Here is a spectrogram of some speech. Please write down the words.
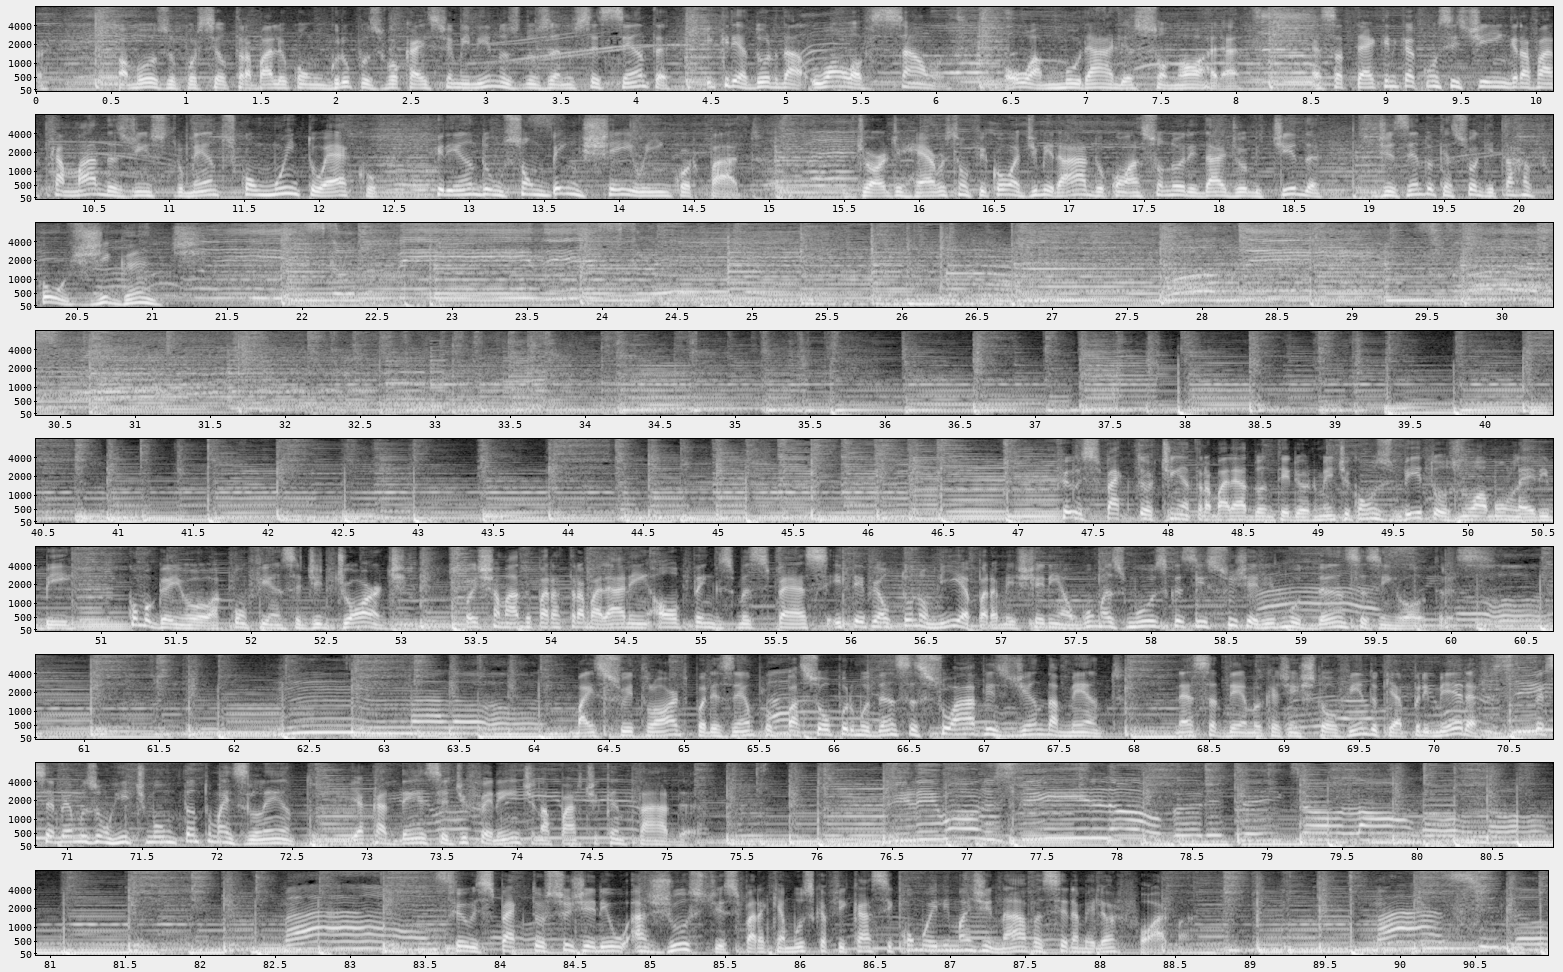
famoso por seu trabalho com grupos vocais femininos nos anos 60 e criador da Wall of Sound, ou a Muralha Sonora. Essa técnica consistia em gravar camadas de instrumentos com muito eco, criando um som bem cheio e encorpado. George Harrison ficou admirado com a sonoridade obtida, dizendo que a sua guitarra ficou gigante. Spector tinha trabalhado anteriormente com os Beatles no álbum Let It Be. Como ganhou a confiança de George, foi chamado para trabalhar em All Things Must Pass e teve autonomia para mexer em algumas músicas e sugerir mudanças em outras. Mas Sweet Lord, por exemplo, passou por mudanças suaves de andamento. Nessa demo que a gente está ouvindo, que é a primeira, percebemos um ritmo um tanto mais lento e a cadência diferente na parte cantada. Phil Spector sugeriu ajustes para que a música ficasse como ele imaginava ser a melhor forma.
